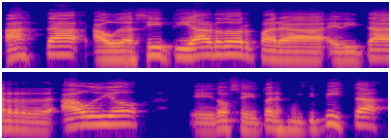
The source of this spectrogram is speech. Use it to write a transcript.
hasta Audacity Ardor para editar audio, eh, dos editores multipista,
